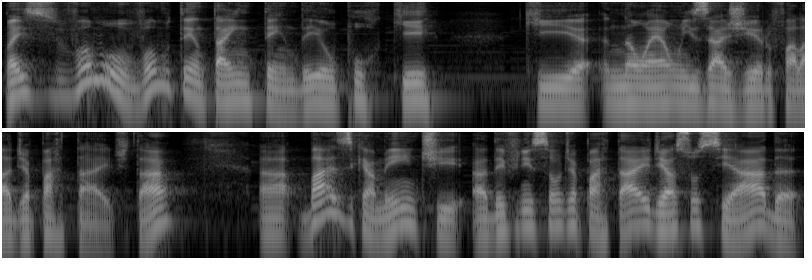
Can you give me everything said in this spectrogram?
Mas vamos, vamos tentar entender o porquê que não é um exagero falar de apartheid, tá? Ah, basicamente, a definição de apartheid é associada,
